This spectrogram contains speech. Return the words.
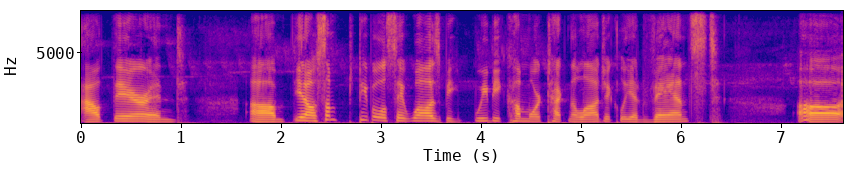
out there. And, um, you know, some people will say, well, as be- we become more technologically advanced, uh,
